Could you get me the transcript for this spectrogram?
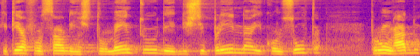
que tem a função de instrumento de disciplina e consulta por um lado,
